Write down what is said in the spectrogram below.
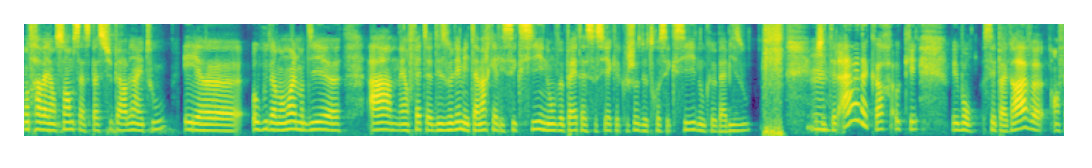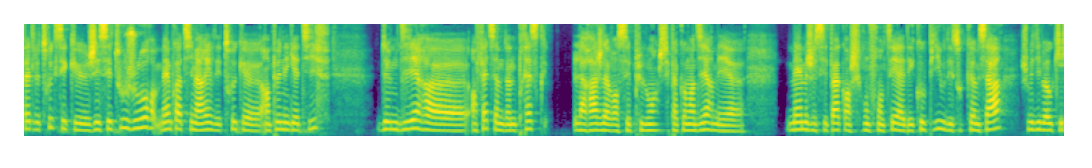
on travaille ensemble, ça se passe super bien et tout. Et euh, au bout d'un moment, elle m'a dit euh, ah mais en fait désolé mais ta marque elle est sexy et nous on veut pas être associé à quelque chose de trop sexy donc bah bisous. Mm. J'étais là ah ouais d'accord ok mais bon c'est pas grave. En fait le truc c'est que j'essaie toujours même quand il m'arrive des trucs un peu négatifs de me dire en fait ça me donne presque la rage d'avancer plus loin. Je sais pas comment dire mais même je sais pas quand je suis confrontée à des copies ou des trucs comme ça, je me dis bah ok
